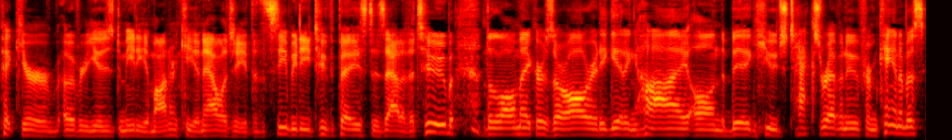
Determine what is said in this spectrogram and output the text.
pick your overused media monarchy analogy that the CBD toothpaste is out of the tube. The lawmakers are already getting high on the big, huge tax revenue from cannabis.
